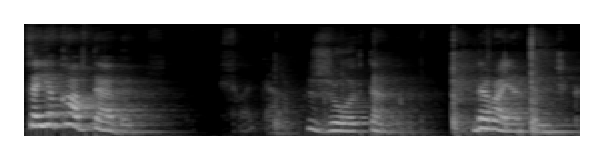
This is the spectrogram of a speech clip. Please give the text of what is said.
Це яка в тебе? Жовта. Давай, Артемчик.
